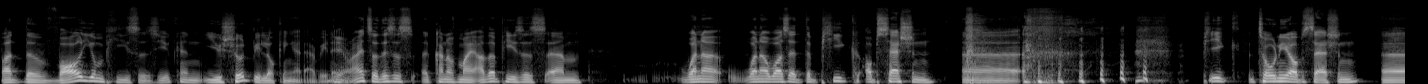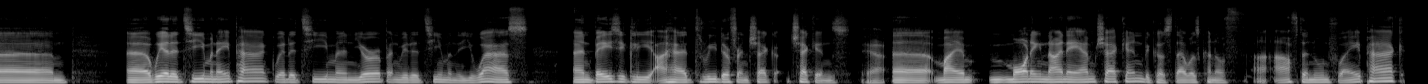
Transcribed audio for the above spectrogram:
But the volume pieces you can you should be looking at every day, Yeah. right? So this is uh, kind of my other pieces. Um, when I when I was at the peak obsession, uh, peak Toni obsession. Um, uh, we had a team in APAC, we had a team in Europe, and we had a team in the US. And basically, I had three different check check-ins. Yeah. Uh, my morning 9 a.m. check-in because that was kind of uh, afternoon for APAC.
